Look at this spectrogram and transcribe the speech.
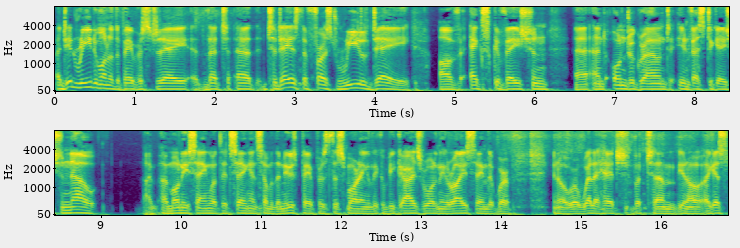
I did read one of the papers today that uh, today is the first real day of excavation uh, and underground investigation. Now, I'm, only saying what they're saying in some of the newspapers this morning. There could be guards rolling their eyes saying that we're, you know, we're well ahead. But um, you know, I guess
